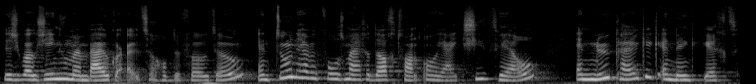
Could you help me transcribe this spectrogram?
Dus ik wou zien hoe mijn buik eruit zag op de foto. En toen heb ik volgens mij gedacht van, oh ja, ik zie het wel. En nu kijk ik en denk ik echt,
